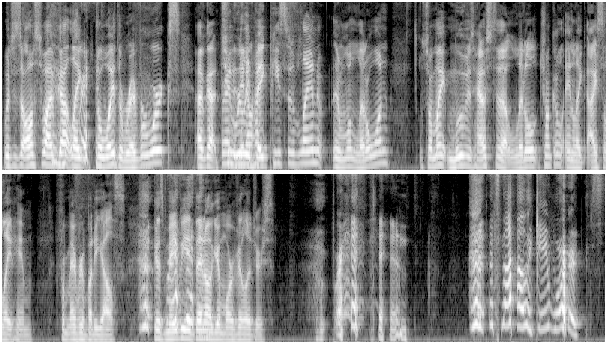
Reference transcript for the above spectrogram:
Which is also I've got like the way the river works. I've got two Brandon, really don't have- big pieces of land and one little one. So I might move his house to that little chunk of, and like isolate him from everybody else because maybe then I'll get more villagers. Brandon, that's not how the game works.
